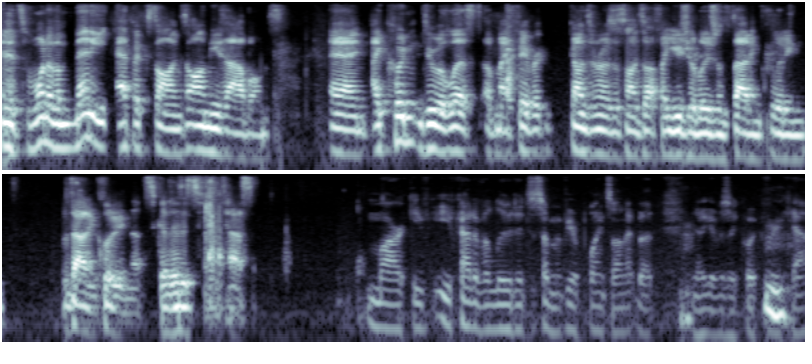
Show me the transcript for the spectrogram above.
And it's one of the many epic songs on these albums. And I couldn't do a list of my favorite Guns N' Roses songs off of Use Your Illusions without including without including this because it's fantastic. Mark, you've, you've kind of alluded to some of your points on it, but you know, give us a quick recap.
